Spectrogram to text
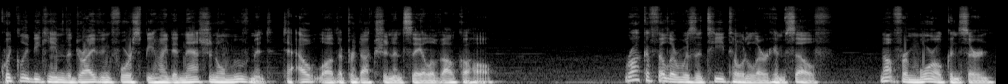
quickly became the driving force behind a national movement to outlaw the production and sale of alcohol. Rockefeller was a teetotaler himself, not from moral concern,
